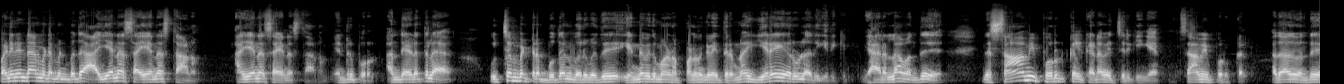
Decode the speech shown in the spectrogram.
பன்னிரெண்டாம் இடம் என்பது அயன சயன ஸ்தானம். அயன சயன ஸ்தானம் என்று பொருள். அந்த இடத்துல உச்சம் பெற்ற புதன் வருவது என்ன விதமான பலன்களை தரும்னா இறை அருள் அதிகரிக்கும். யாரெல்லாம் வந்து இந்த சாமி பொருட்கள் கடை வச்சுருக்கீங்க சாமி பொருட்கள் அதாவது வந்து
